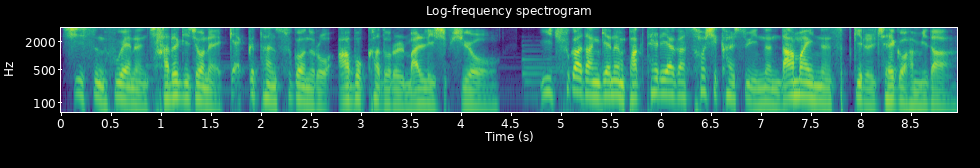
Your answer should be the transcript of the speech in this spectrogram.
씻은 후에는 자르기 전에 깨끗한 수건으로 아보카도를 말리십시오. 이 추가 단계는 박테리아가 서식할 수 있는 남아있는 습기를 제거합니다.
